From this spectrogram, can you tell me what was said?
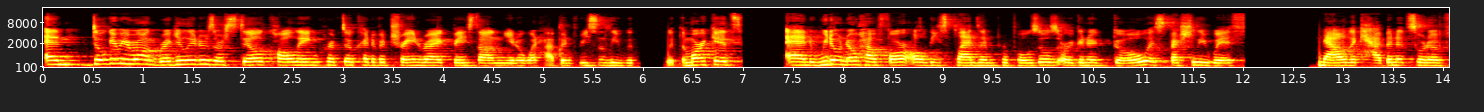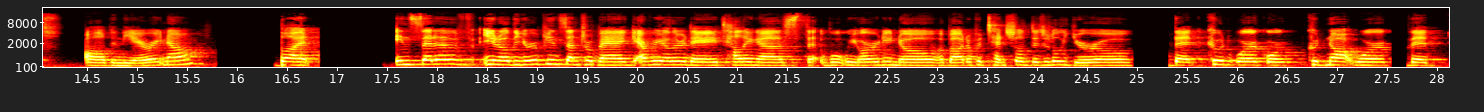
And don't get me wrong, regulators are still calling crypto kind of a train wreck based on, you know, what happened recently with, with the markets. And we don't know how far all these plans and proposals are going to go, especially with now the cabinet sort of all up in the air right now. But instead of, you know, the European Central Bank every other day telling us that what we already know about a potential digital euro that could work or could not work, that,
